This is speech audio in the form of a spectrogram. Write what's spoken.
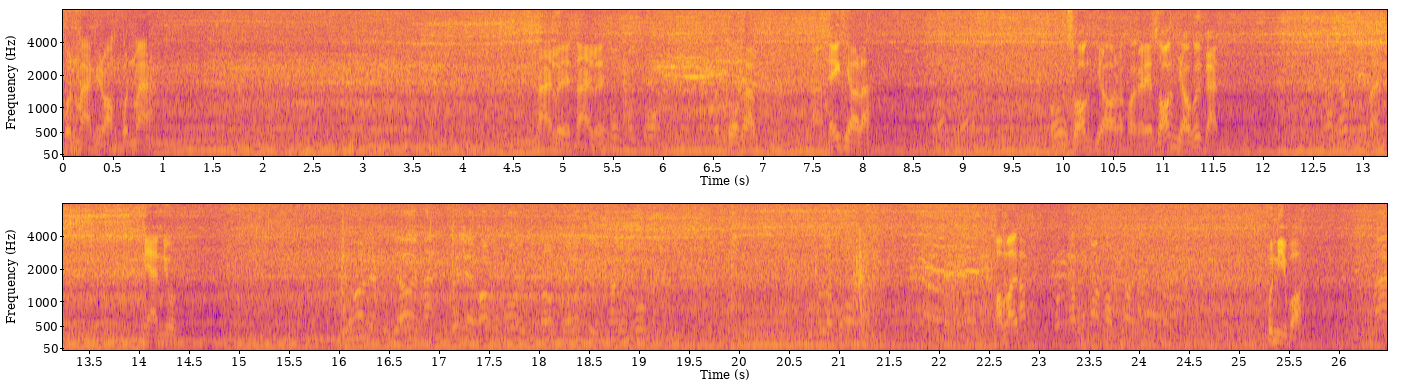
ฝนมาพี่น้องฝนมาตายเลยตายเลยบนตัวครับเอ็กเที่ยวล่ะโอ้สองเที่ยวแล้วคอกันได้สองเที่ยวคือกันเราเพิ่มที่บัตร แมนอยู่เยอะเลยเยอะนะเยอะเลยพ่อไปโค้ยน้องโตตื่นทางไปโค้ยมาคนละบอกเอามาครับคนขับเข้ามาขอบคุณคุณนี่บ่มา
